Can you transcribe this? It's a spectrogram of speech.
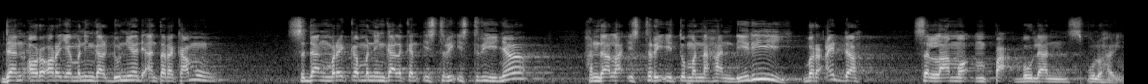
dan orang-orang yang meninggal dunia di antara kamu sedang mereka meninggalkan isteri-istrinya hendaklah isteri itu menahan diri beriddah selama empat bulan sepuluh hari.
